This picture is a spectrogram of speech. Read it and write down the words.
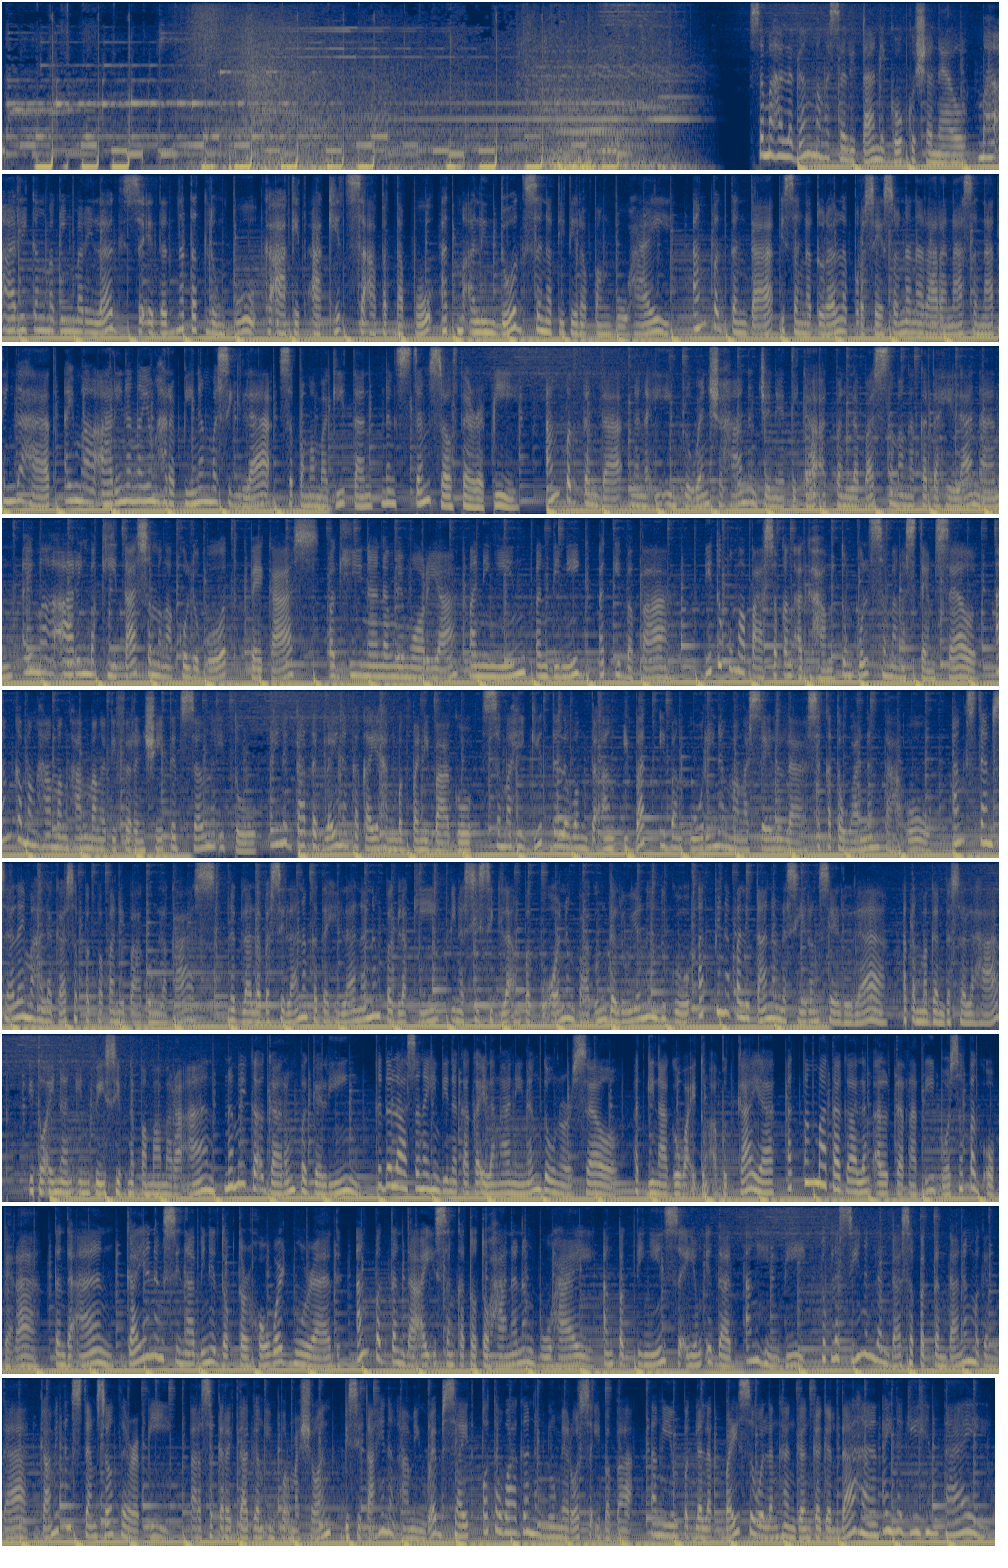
Sa mahalagang mga salita ni Coco Chanel, maaari kang maging marilag sa edad na 30, kaakit-akit sa 40 at maalindog sa natitira pang buhay. Ang pagtanda, isang natural na proseso na nararanasan nating lahat, ay maaari na ngayong harapin ng masigla sa pamamagitan ng stem cell therapy. Pagtanda na naiimpluwensyahan ng genetika at panlabas sa mga kadahilanan ay maaaring makita sa mga kulubot, pekas, paghina ng memorya, paningin, pandinig at iba pa. Dito pumapasok ang agham tungkol sa mga stem cell. Ang kamanghamanghang mga differentiated cell na ito ay nagtataglay ng kakayahang magpanibago sa mahigit dalawang daang iba't ibang uri ng mga selula sa katawan ng tao. Ang stem cell ay mahalaga sa pagpapanibagong lakas. Naglalabas sila ng kadahilanan ng paglaki, pinasisigla ang pagbuo ng bagong daluyan ng dugo at pinapalitan ng nasirang selula. At ang maganda sa lahat, ito ay non-invasive na pamamaraan na may kaagarang paggaling. Kadalasan ay hindi nakakailanganin ng donor cell at ginagawa itong abot kaya at pangmatagalang alternatibo sa pag-opera. Tandaan, gaya ng sinabi ni Dr. Howard Murad, ang pagtanda ay isang katotohanan ng buhay. Ang pagtingin sa iyong edad ang hindi. Tuklasin ang landa sa pagtanda ng maganda gamit ang stem cell therapy. Para sa karagdagang impormasyon, bisitahin ang aming website o tawagan ng numero sa ibaba. Ang iyong paglalakbay sa walang hanggang kagandahan ay naghihintay.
